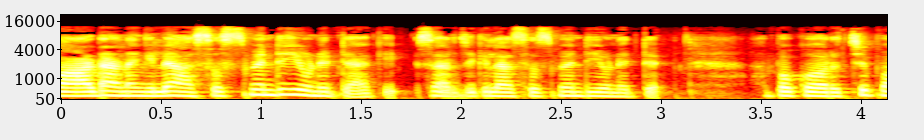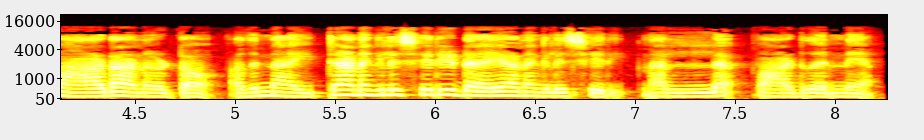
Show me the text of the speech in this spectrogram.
വാർഡാണെങ്കിൽ അസസ്മെന്റ് യൂണിറ്റ് ആക്കി സർജിക്കൽ അസസ്മെന്റ് യൂണിറ്റ് അപ്പോൾ കുറച്ച് പാടാണ് കേട്ടോ. അത് നൈറ്റ് ആണെങ്കിലും ശരി ഡേ ആണെങ്കിലും ശരി. നല്ല പാട് തന്നെയാണ്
